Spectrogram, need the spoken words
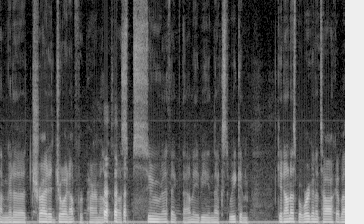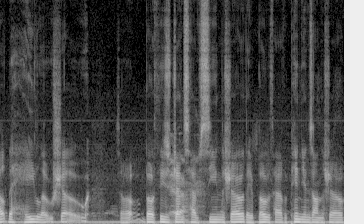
I'm gonna try to join up for Paramount Plus soon. I think that may be next week and get on us. But we're gonna talk about the Halo show. So both these yeah. gents have seen the show. They both have opinions on the show.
